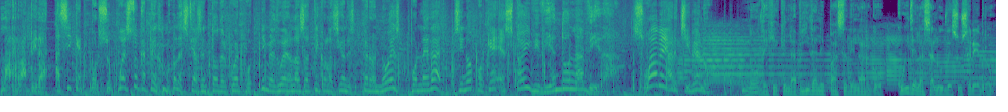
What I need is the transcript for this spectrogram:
la rápida. Así que por supuesto que tengo molestias en todo el cuerpo y me duelen las articulaciones, pero no es por la edad, sino porque estoy viviendo la vida. Suave Archivelo. No deje que la vida le pase de largo. Cuide la salud de su cerebro.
